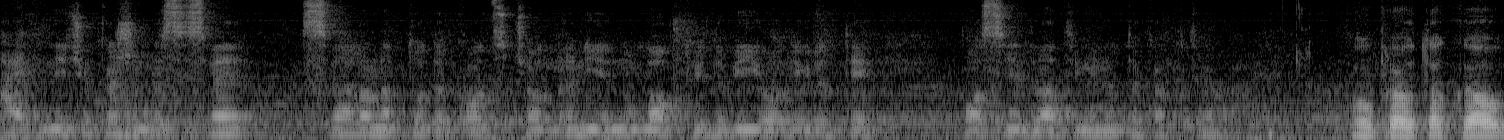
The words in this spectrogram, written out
hajde, neću kažem da se sve svelo na to da Kocić odbrani jednu loptu i da vi odigrate posljednje 2-3 minuta kako treba. Upravo tako,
